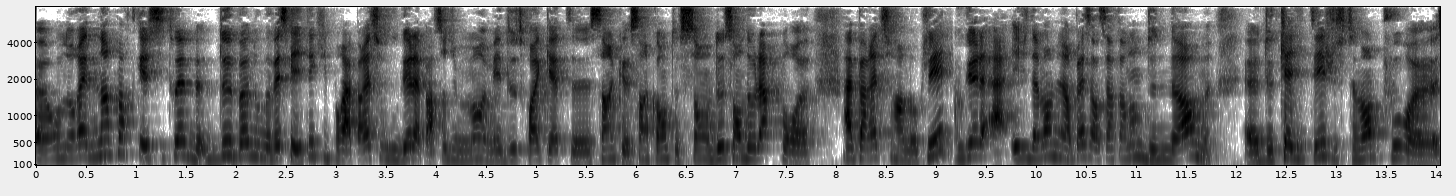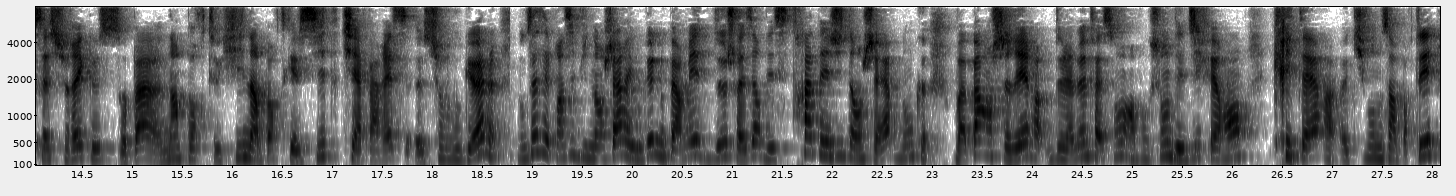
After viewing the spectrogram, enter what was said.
euh, on aurait n'importe quel site web de bonne ou mauvaise qualité qui pourrait apparaître sur Google à partir du moment où on met 2, 3, 4, 5, 50, 100, 200 dollars pour euh, apparaître sur un mot-clé. Google a évidemment mis en place un certain nombre de normes euh, de qualité justement pour euh, s'assurer que ce soit pas n'importe qui, n'importe quel site qui apparaisse sur Google. Donc ça c'est le principe d'une enchère et Google nous permet de choisir des stratégies d'enchère. Donc on va pas enchérir de la même façon en fonction des différents critères qui vont nous importer,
